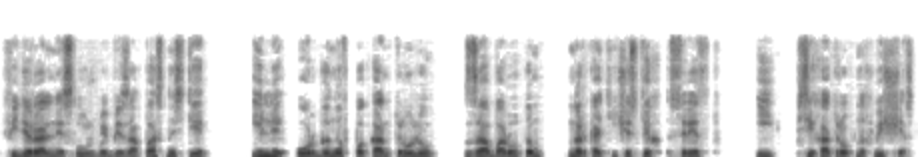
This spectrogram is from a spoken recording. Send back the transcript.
Федеральной службы безопасности или органов по контролю за оборотом наркотических средств и психотропных веществ.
